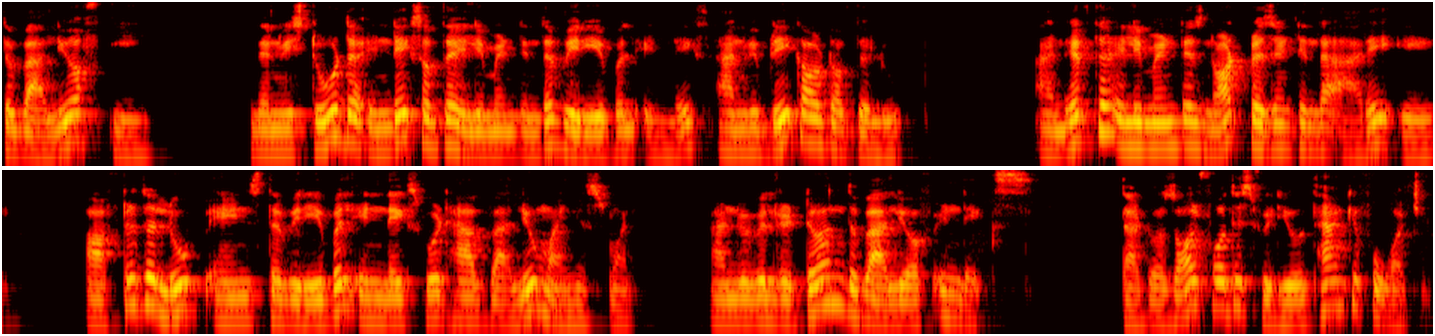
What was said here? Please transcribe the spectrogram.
the value of e. Then we store the index of the element in the variable index and we break out of the loop. And if the element is not present in the array A, after the loop ends, the variable index would have value minus 1 and we will return the value of index. That was all for this video. Thank you for watching.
